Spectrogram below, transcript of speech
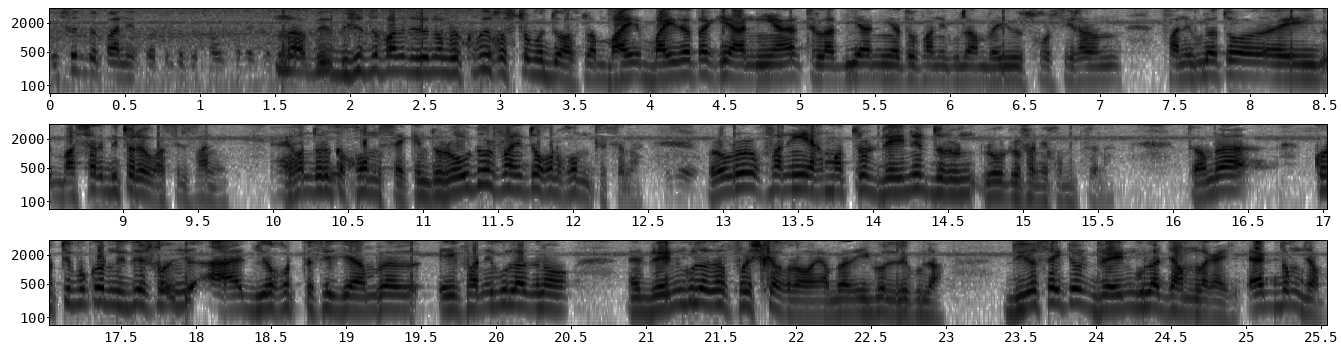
বিশুদ্ধ পানির কতটুকু সংকট না বিশুদ্ধ পানির জন্য আমরা খুবই কষ্টের মধ্যে আসলাম। বাই- বাইরে থেকে আনিয়া ঠেলা দিয়ে আনিয়া তো পানিগুলো আমরা ইউজ করছি কারণ পানিগুলো তো এই বাসার ভিতরেও আছিল পানি। এখন ধরো কমছে কিন্তু রোডের পানি তো এখন কমতেছে না। রোডের পানি একমাত্র ড্রেনের ধরুন রোডের পানি কমছে না। তো আমরা কর্তৃপক্ষ নির্দেশ ইয়ে করতেছি যে আমরা এই পানিগুলো যেন ড্রেনগুলো যেন পরিষ্কার করা হয় আমরা এই গল্লিগুলা। দুই সাইডের ড্রেনগুলো জাম লাগাই একদম জাম।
